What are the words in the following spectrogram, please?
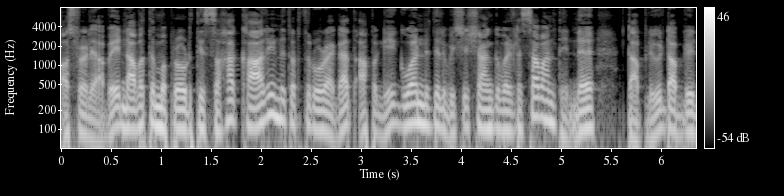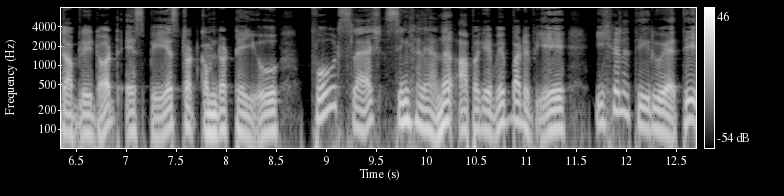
ඔස්ට්‍රලයාාවේ නවතම ප්‍රෘති සහ කාලීන තොරතුරු රැගත් අපගේ ගුවන්නිතිල විශෂංගවලට සවන්තින්න www.sps.com.tu ෆෝඩ්/ සිංහල යන අපගේ වෙබ් අඩවියේ ඉහළ තීරුව ඇති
